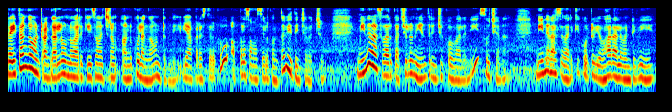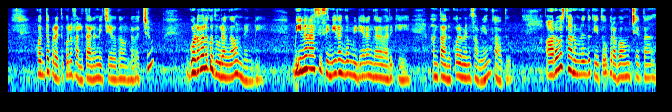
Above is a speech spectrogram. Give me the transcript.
రైతాంగం వంటి రంగాల్లో ఉన్నవారికి ఈ సంవత్సరం అనుకూలంగా ఉంటుంది. వ్యాపారస్తులకు అప్పుల సమస్యలు కొంత వేధించవచ్చు. మీనరాశి వారు ఖర్చులు నియంత్రించుకోవాలని సూచన. మీనరాశి వారికి కోర్టు వ్యవహారాలు వంటివి కొంత ప్రతికూల ఫలితాలను ఇచ్చేవిగా ఉండవచ్చు. గొడవలకు దూరంగా ఉండండి. మీనరాశి సినీ రంగం మీడియా రంగాల వారికి అంత అనుకూలమైన సమయం కాదు. ఆరవ స్థానం నందు కేతువు ప్రభావం చేత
